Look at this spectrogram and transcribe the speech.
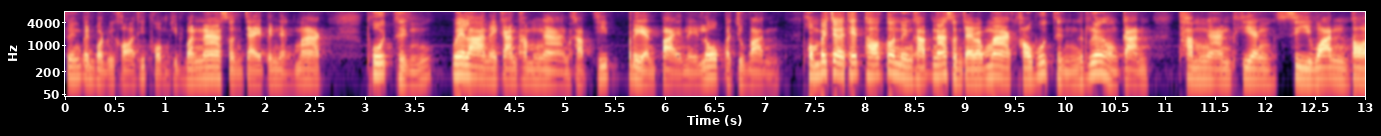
ซึ่งเป็นบทวิเคราะห์ที่ผมคิดว่าน่าสนใจเป็นอย่างมาก พูดถึงเวลาในการทำงานครับที่เปลี่ยนไปในโลกปัจจุบัน ผมไปเจอ TED Talk ตัวหนึ่งครับ น่าสนใจมากๆ เขาพูดถึงเรื่องของการทำงานเพียง 4 วันต่อ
